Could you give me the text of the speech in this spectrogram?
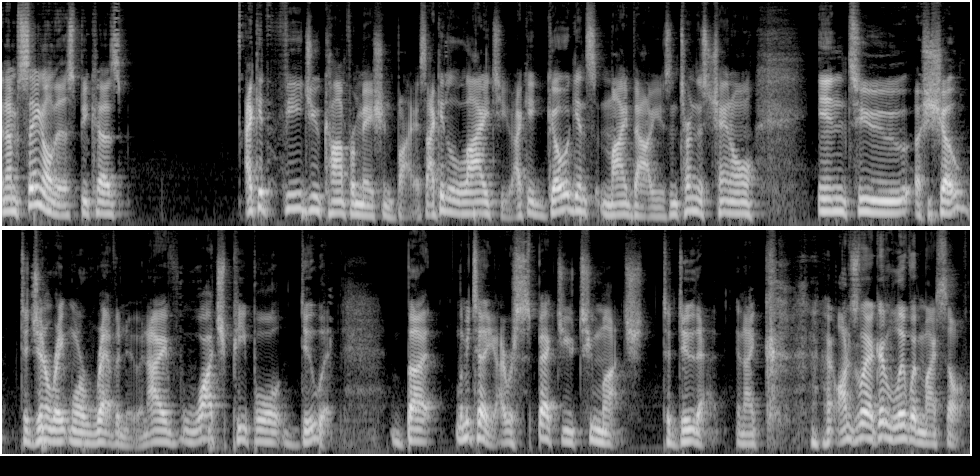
And I'm saying all this because I could feed you confirmation bias. I could lie to you. I could go against my values and turn this channel into a show to generate more revenue. And I've watched people do it. But let me tell you, I respect you too much to do that. And I honestly, I couldn't live with myself.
